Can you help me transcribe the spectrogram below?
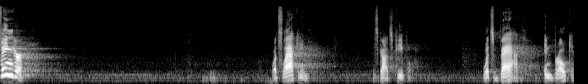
finger. What's lacking is God's people. What's bad and broken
